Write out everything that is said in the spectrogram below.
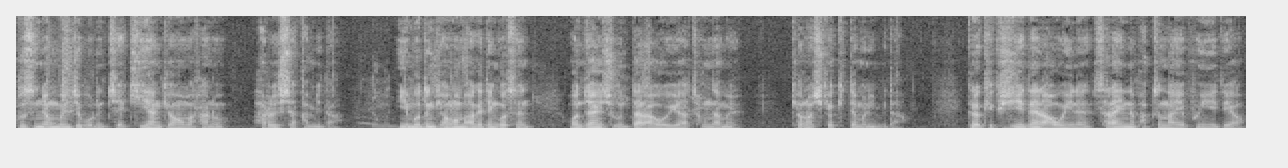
무슨 영문인지 모른 채 기이한 경험을 한 후 하루를 시작합니다. 이 모든 경험을 하게 된 것은 원장이 죽은 딸 아오이와 정남을 결혼시켰기 때문입니다. 그렇게 귀신이 된 아오이는 살아있는 박정남의 부인이 되어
